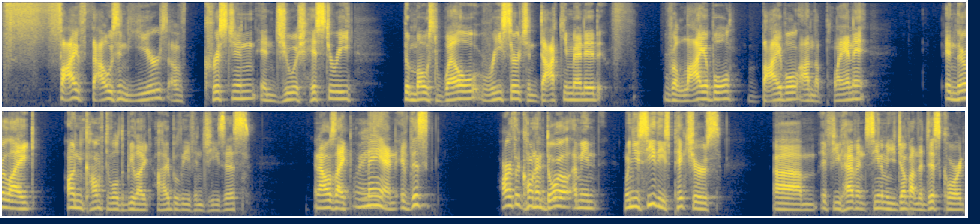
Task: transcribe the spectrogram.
5,000 years of Christian and Jewish history, the most well researched and documented, reliable Bible on the planet. And they're like uncomfortable to be like, I believe in Jesus. And I was like, Right. man, if this Arthur Conan Doyle, I mean, when you see these pictures, um, if you haven't seen them and you jump on the Discord,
